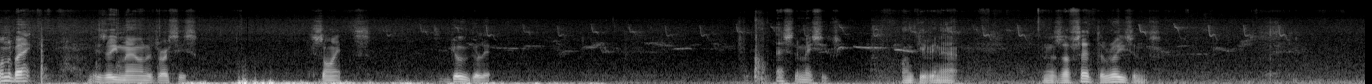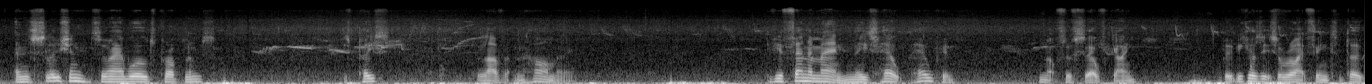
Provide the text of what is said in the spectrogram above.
On the back, there's email addresses, sites. Google it. That's the message I'm giving out. And as I've said, the reasons. And the solution to our world's problems is peace, love and harmony. If your fellow man needs help, help him. Not for self-gain, but because it's the right thing to do.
